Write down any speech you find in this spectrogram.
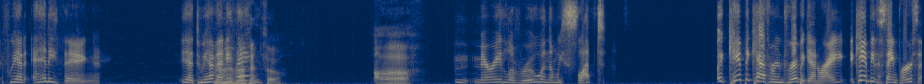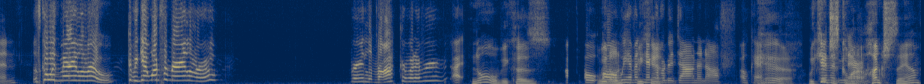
if we had anything, yeah. Do we have We don't have anything? enough info. Ugh. M- Mary LaRue, and then we slept. It can't be Catherine Drib again, right? It can't be the same person. Let's go with Mary LaRue. Can we get one for Mary LaRue? Mary LaRock or whatever? I, No, because oh, We oh, we haven't we can't- narrowed it down enough. Okay. yeah, we can't just go on a hunch, Sam.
